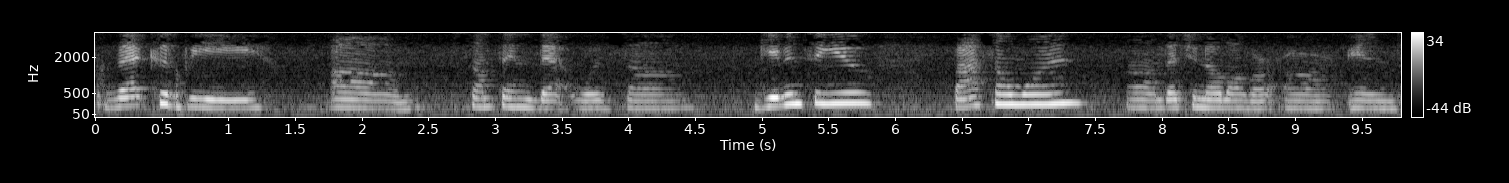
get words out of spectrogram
That could be um, something that was um, given to you by someone um, that you no longer are in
